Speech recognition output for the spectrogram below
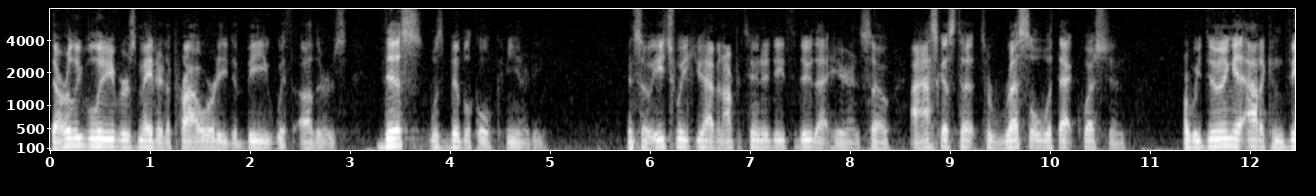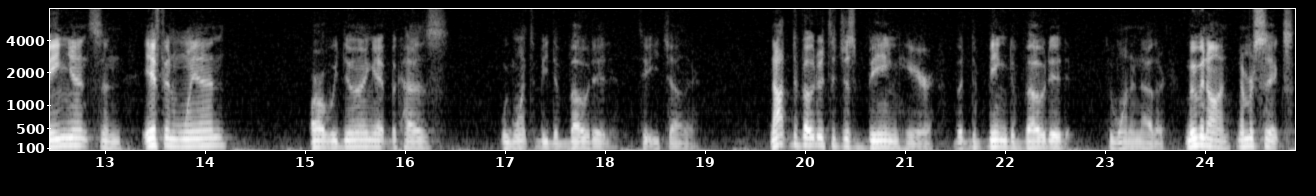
The early believers made it a priority to be with others. This was biblical community. And so each week you have an opportunity to do that here. And so I ask us to, to wrestle with that question. Are we doing it out of convenience and if and when? Or are we doing it because we want to be devoted to each other? Not devoted to just being here, but being devoted to one another. Moving on, number six.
